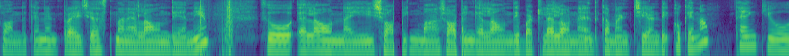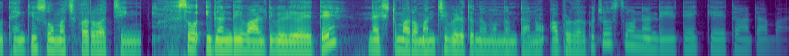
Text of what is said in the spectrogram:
సో అందుకే నేను ట్రై చేస్తున్నాను ఎలా ఉంది అని. సో ఎలా ఉన్నాయి షాపింగ్ మా షాపింగ్ ఎలా ఉంది బట్టలు ఎలా ఉన్నాయి కమెంట్ చేయండి. ఓకేనా? Thank you. Thank you so much for watching. So ఇదండి వాళ్ళ వీడియో అయితే. నెక్స్ట్ మరో మంచి వీడియోతో మేము ముందుంటాను. అప్పటి వరకు చూస్తూ ఉండండి. Take care. Tata bye.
